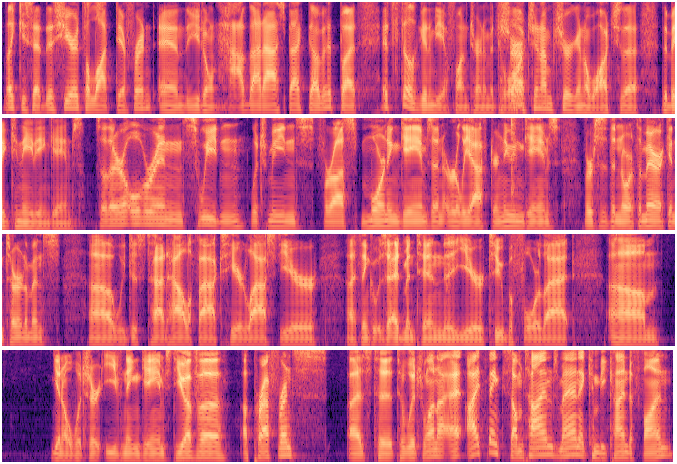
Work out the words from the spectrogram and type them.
like you said, this year it's a lot different and you don't have that aspect of it, but it's still going to be a fun tournament to Sure. watch. And I'm sure going to watch the, the big Canadian games. So they're over in Sweden, which means for us morning games and early afternoon games versus the North American tournaments. Uh, we just had Halifax here last year. I think it was Edmonton the year or two before that. Um, you know, which are evening games. Do you have a, a preference as to, to which one? I, I think sometimes, man, it can be kind of fun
